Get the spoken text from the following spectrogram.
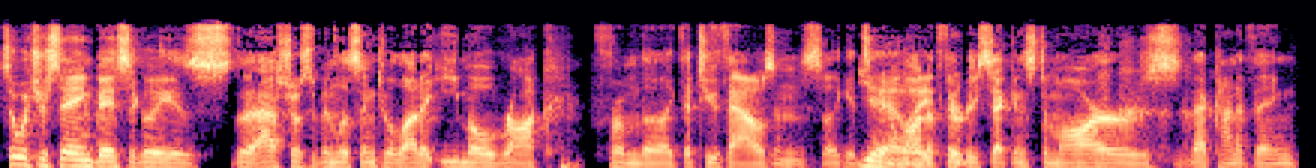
So what you're saying basically is the Astros have been listening to a lot of emo rock from the like the 2000s. Like it's yeah, been a lot of 30 Seconds to Mars, that kind of thing.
